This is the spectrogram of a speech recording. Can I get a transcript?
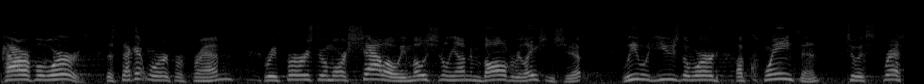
Powerful words. The second word for friend refers to a more shallow, emotionally uninvolved relationship. We would use the word acquaintance to express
